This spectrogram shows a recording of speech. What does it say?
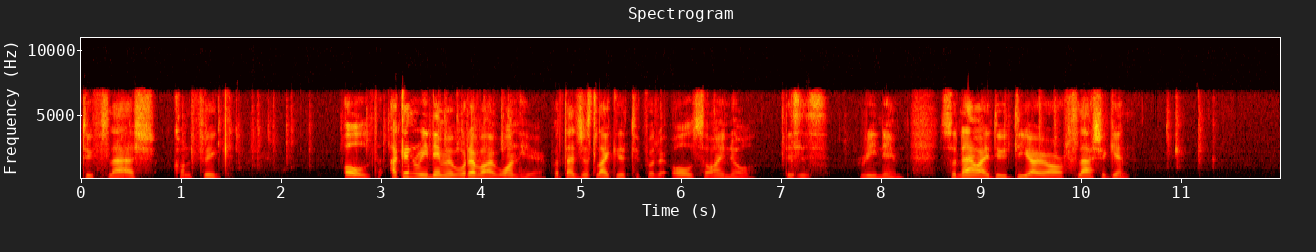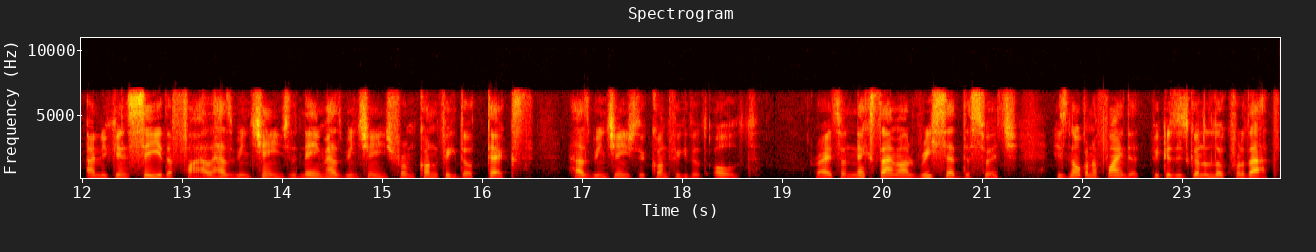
to flash config old. I can rename it whatever I want here, but I just like it to put it old so I know this is renamed. So now I do dir flash again. And you can see the file has been changed. The name has been changed from config.txt has been changed to config.old. Right? So next time I'll reset the switch, it's not going to find it because it's going to look for that.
